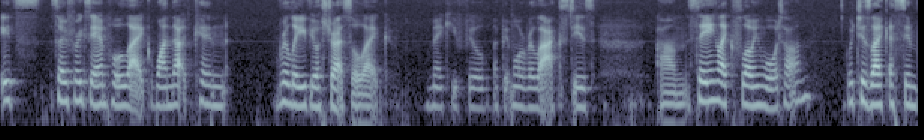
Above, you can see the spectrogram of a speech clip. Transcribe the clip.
it's so for example, like one that can relieve your stress or like make you feel a bit more relaxed is um, seeing like flowing water, which is like a sim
